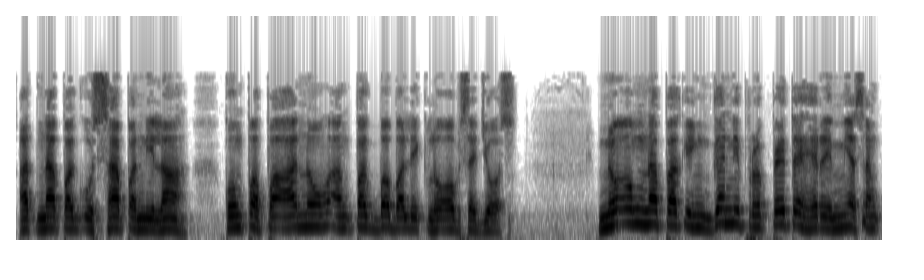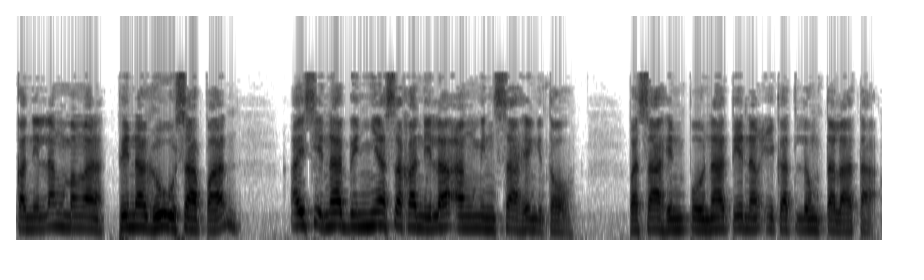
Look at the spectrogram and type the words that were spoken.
at napag-usapan nila kung papaano ang pagbabalik loob sa Diyos. Noong napakinggan ni Propeta Jeremias ang kanilang mga pinag-uusapan, ay sinabi niya sa kanila ang minsaheng ito. Basahin po natin ang ikatlong talata.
